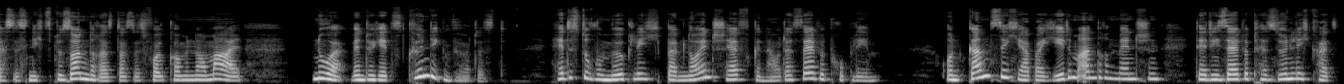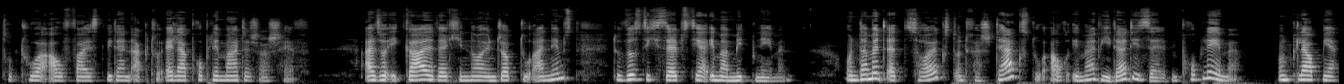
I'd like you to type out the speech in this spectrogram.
Das ist nichts Besonderes, das ist vollkommen normal. Nur, wenn du jetzt kündigen würdest, hättest du womöglich beim neuen Chef genau dasselbe Problem. Und ganz sicher bei jedem anderen Menschen, der dieselbe Persönlichkeitsstruktur aufweist wie dein aktueller problematischer Chef. Also egal welchen neuen Job du annimmst, du wirst dich selbst ja immer mitnehmen. Und damit erzeugst und verstärkst du auch immer wieder dieselben Probleme. Und glaub mir,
